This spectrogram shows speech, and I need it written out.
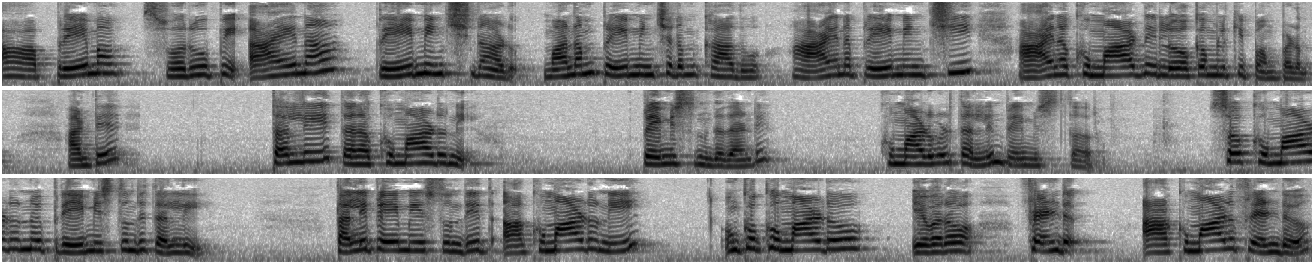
ఆ ప్రేమ స్వరూపి ఆయన ప్రేమించినాడు. మనం ప్రేమించడం కాదు. ఆయన ప్రేమించి ఆయన కుమారుడిని లోకములకి పంపడం. అంటే తల్లి తన కుమారుడిని ప్రేమిస్తుంది కదండి కుమారుడు కూడా తల్లిని ప్రేమిస్తారు. సో కుమారుడిని ప్రేమిస్తుంది తల్లి. తల్లి ప్రేమిస్తుంది. ఆ కుమారుడిని ఇంకో కుమారుడు ఎవరో? ఫ్రెండ్. ఆ కుమారుడు ఫ్రెండ్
